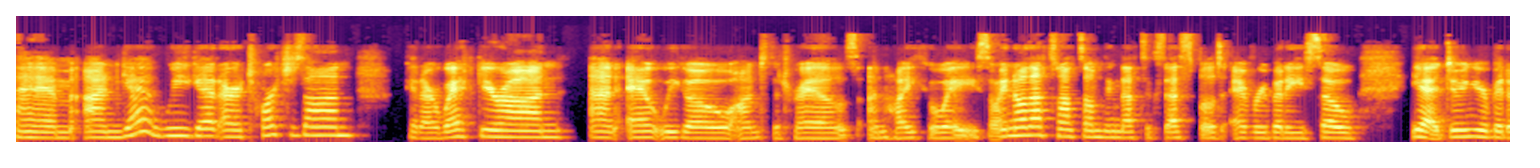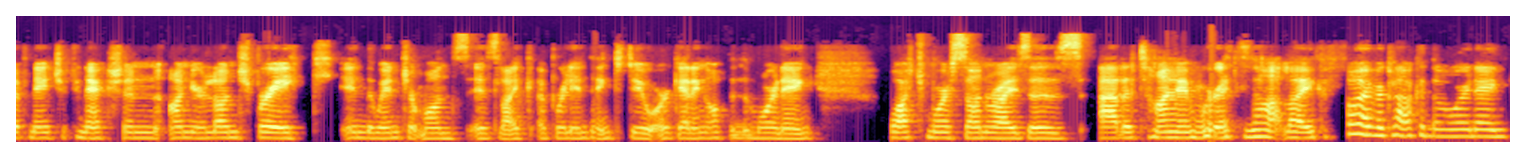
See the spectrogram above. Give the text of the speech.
Um, and yeah, we get our torches on, get our wet gear on, and out we go onto the trails and hike away. So I know that's not something that's accessible to everybody. So yeah, doing your bit of nature connection on your lunch break in the winter months is like a brilliant thing to do, or getting up in the morning watch more sunrises at a time where it's not like five o'clock in the morning.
